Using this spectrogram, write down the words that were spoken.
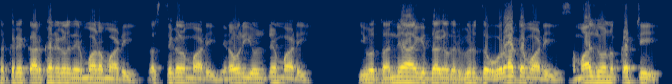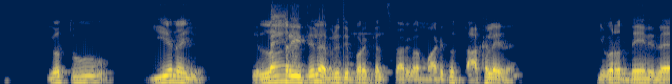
ಸಕ್ಕರೆ ಕಾರ್ಖಾನೆಗಳ ನಿರ್ಮಾಣ ಮಾಡಿ, ರಸ್ತೆಗಳು ಮಾಡಿ, ನೀರಾವರಿ ಯೋಜನೆ ಮಾಡಿ, ಇವತ್ತು ಅನ್ಯಾಯ ಆಗಿದ್ದಾಗ ಅದರ ವಿರುದ್ಧ ಹೋರಾಟ ಮಾಡಿ, ಸಮಾಜವನ್ನು ಕಟ್ಟಿ, ಇವತ್ತು ಏನ ಎಲ್ಲಾ ರೀತಿಯಲ್ಲಿ ಅಭಿವೃದ್ಧಿ ಪರ ಕೆಲಸ ಕಾರ್ಯಗಳು ಮಾಡಿದ್ದು ದಾಖಲೆ ಇದೆ. ಇವರದ್ದೇನಿದೆ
